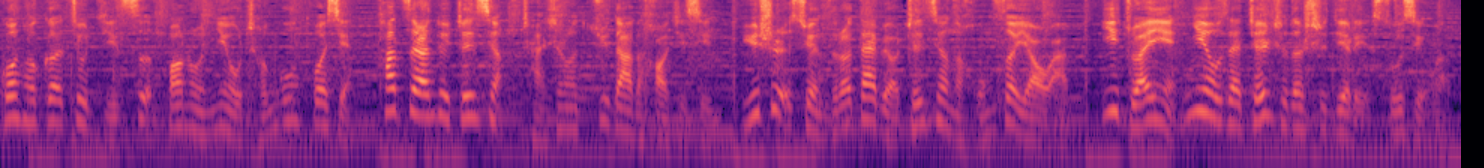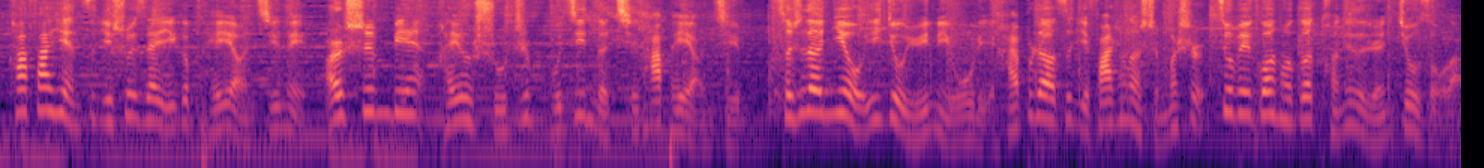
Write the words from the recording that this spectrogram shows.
光头哥就几次帮助 Neil 成功脱险，他自然对真相产生了巨大的好奇心，于是选择了代表真相的红色药丸。一转眼，Neil 在真实的世界里苏醒了，他发现自己睡在一个培养基内，而身边还有数之不尽的其他培养基。此时的 New 依旧云里雾里，还不知道自己发生了什么事，就被光头哥团队的人救走了。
